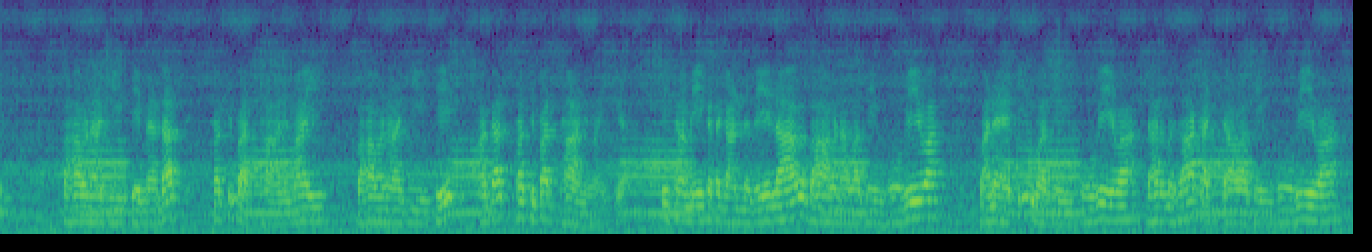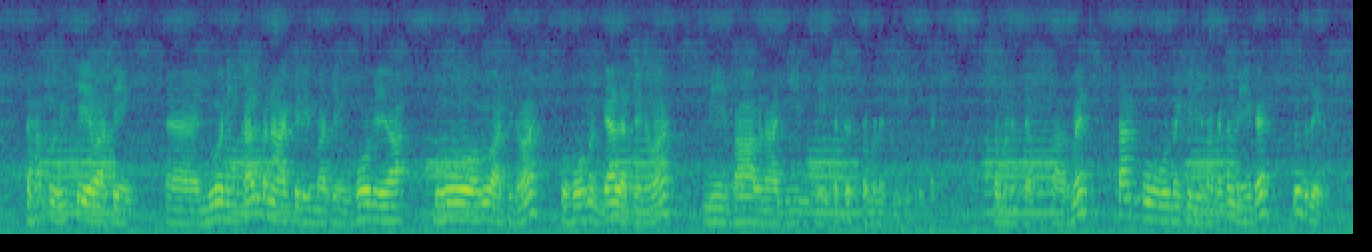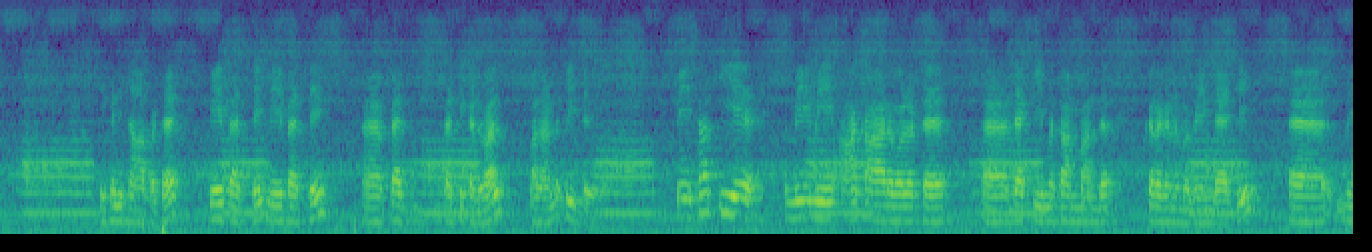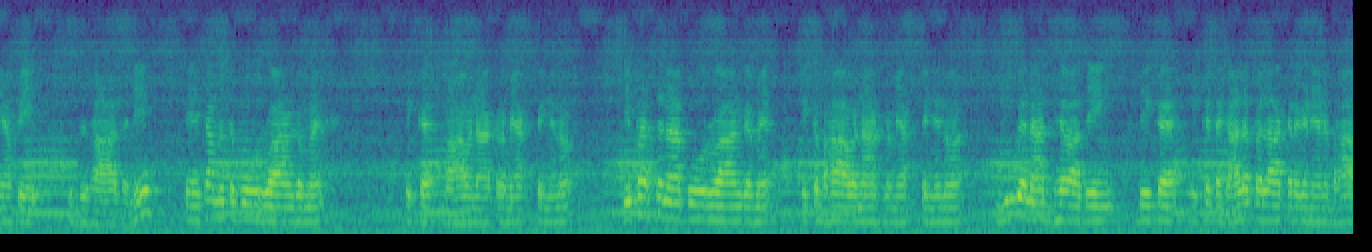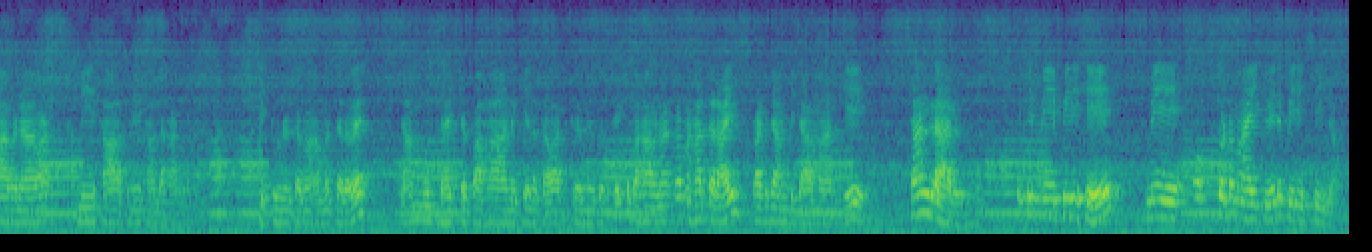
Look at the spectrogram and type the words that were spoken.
භාවනා ජීවිතයේ මැදත් සතිපට්ඨානෙමයි. භාවනා ජීවිතේ අගත් සතිපට්ඨානෙමයි කියන්නේ. ඒ නිසා මේකට ගන්න වේලාව භාවනා වශයෙන් හෝ වේවා, වන ඇති වශයෙන් හෝ වේවා, ධර්ම සාකච්ඡා වශයෙන් හෝ වේවා, ධර්ම විචේ වශයෙන් නුවණින් කල්පනා කිරීම වශයෙන් හෝ වේවා බොහෝම වටිනවා, බොහෝම ගැළපෙනවා මේ භාවනා ජීවිතයකට ශ්‍රමණ ජීවිතයකට. ශ්‍රමණ ජප්පාරම සම්පූර්ණ කිරීමකට මේක සුදු දෙනවා. ඒක නිසා අපට මේ පැත්තෙන් මේ පැත්තෙන් පැතිකඩවල් බලන්න සිද්ධ වෙනවා. මේ සතිය මේ මේ ආකාරවලට දැකීම සම්බන්ධ කරගෙනම වෙන්න ඇති. මේ අපේ බුද්ධ ශාසනයේ සමත පූර්වාංගම එක භාවනා ක්‍රමයක් පෙන්වනවා. විපස්සනා පූර්වාංගම එක භාවනා ක්‍රමයක් පෙන්වනවා. යුගනද්ධ වශයෙන් දෙක එකට ගලපලා කරගෙන යන භාවනාවක් මේ ශාස්ත්‍රයේ සඳහන් වෙනවා. මේ තුනටම අමතරව ධම්මොද්දච්ච පහාන කියලා තවත් ක්‍රමයකට එක භාවනා ක්‍රම හතරයි පටිසම්භිදා මාර්ගයේ සංග්‍රහ වෙන්නේ. ඉතින් මේ පිළිසේ මේ ඔක්කොටම අයිති වෙන පිළිස ඉන්නවා.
